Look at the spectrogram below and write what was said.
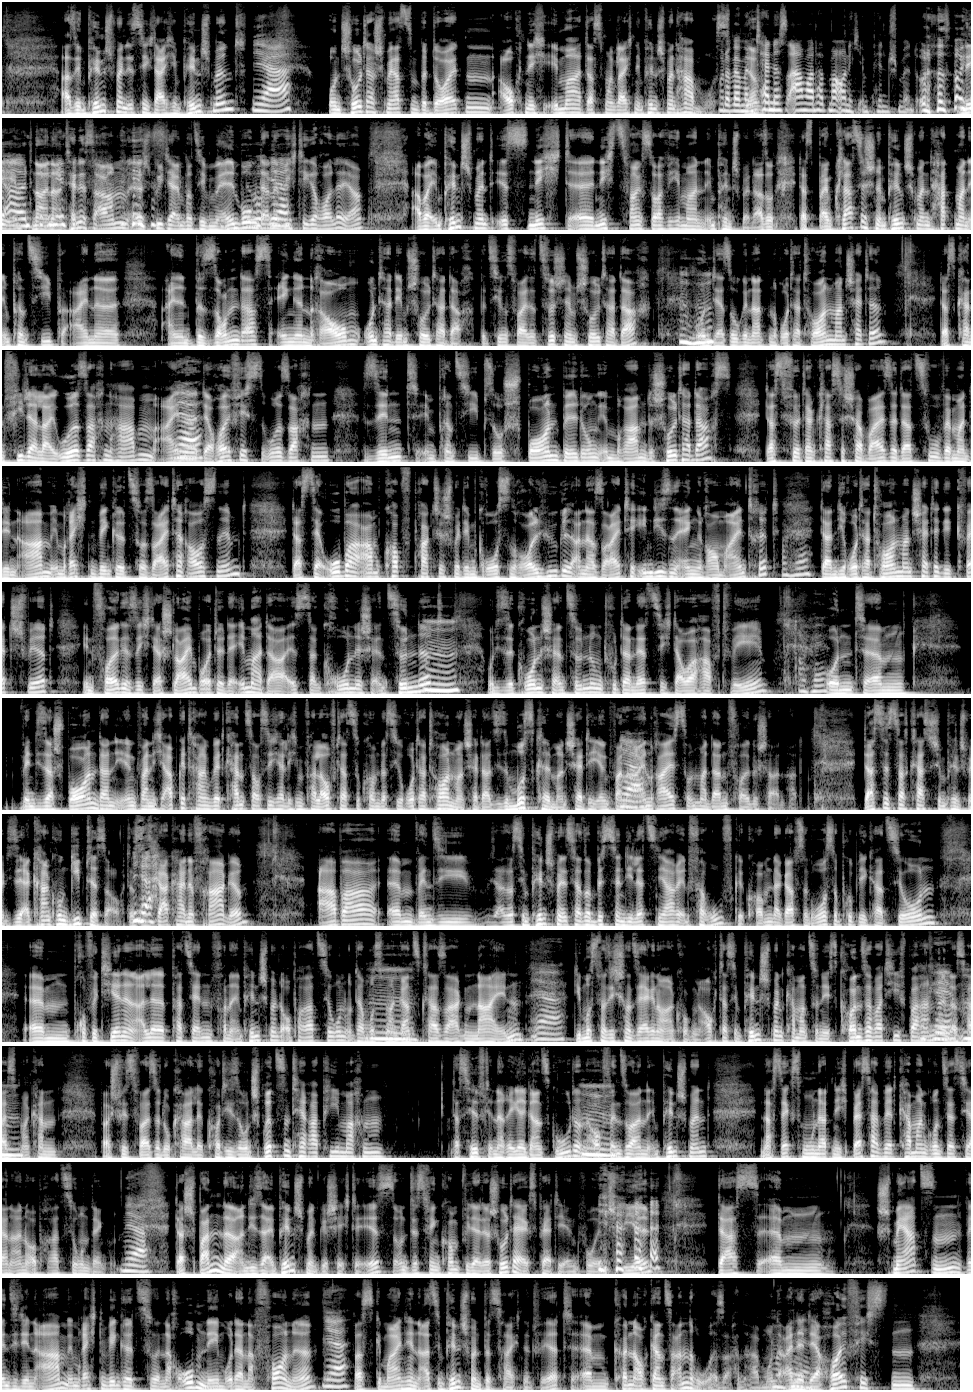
Also Impingement ist nicht gleich Impingement. ja. Und Schulterschmerzen bedeuten auch nicht immer, dass man gleich ein Impingement haben muss. Oder wenn man ja? Tennisarm hat, hat man auch nicht Impingement oder so. Nee, ja, nein, nein, Tennisarm äh, spielt ja im Prinzip im Ellenbogen dann eine Ja. wichtige Rolle, ja. Aber Impingement ist nicht, äh, nicht zwangsläufig immer ein Impingement. Also das, beim klassischen Impingement hat man im Prinzip eine, einen besonders engen Raum unter dem Schulterdach, beziehungsweise zwischen dem Schulterdach Mhm. und der sogenannten Rotatorenmanschette. Das kann vielerlei Ursachen haben. Eine Ja. der häufigsten Ursachen sind im Prinzip so Spornbildungen im Rahmen des Schulterdachs. Das führt dann klassischerweise dazu, wenn man den Arm im rechten Winkel zur Seite rausnimmt, dass der Oberarmkopf praktisch mit dem großen Rollhügel an der Seite in diesen engen Raum eintritt, Okay. dann die Rotatorenmanschette gequetscht wird, infolge sich der Schleimbeutel, der immer da ist, dann chronisch entzündet und diese chronische Entzündung tut dann letztlich dauerhaft weh. Okay. Und ähm, wenn dieser Sporn dann irgendwann nicht abgetragen wird, kann es auch sicherlich im Verlauf dazu kommen, dass die Rotatorenmanschette, also diese Muskelmanschette irgendwann Ja. einreißt und man dann Folgeschaden hat. Das ist das klassische Impingement. Diese Erkrankung gibt es auch. Das Ja. ist gar keine Frage. Aber ähm, wenn Sie, also das Impingement ist ja so ein bisschen die letzten Jahre in Verruf gekommen. Da gab es eine große Publikation. Ähm, profitieren denn alle Patienten von einer Impingement-Operation? Und da muss man ganz klar sagen, nein. Mhm. Ja. Die muss man sich schon sehr genau angucken. Auch das Impingement kann man zunächst konservativ behandeln. Okay, Das mhm. heißt, man kann beispielsweise lokale Cortison-Spritzentherapie machen. Das hilft in der Regel ganz gut. Und Mhm. auch wenn so ein Impingement nach sechs Monaten nicht besser wird, kann man grundsätzlich an eine Operation denken. Ja. Das Spannende an dieser Impingement-Geschichte ist, und deswegen kommt wieder der Schulterexperte irgendwo ins Spiel, dass ähm, Schmerzen, wenn Sie den Arm im rechten Winkel zu, nach oben nehmen oder nach vorne, Ja. was gemeinhin als Impingement bezeichnet wird, ähm, können auch ganz andere Ursachen haben. Und Okay. eine der häufigsten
